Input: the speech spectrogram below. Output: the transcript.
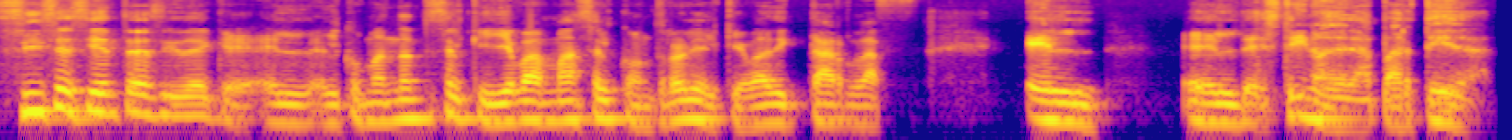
sí se siente así de que el, el, comandante es el que lleva más el control y el que va a dictar la, el, el destino de la partida.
